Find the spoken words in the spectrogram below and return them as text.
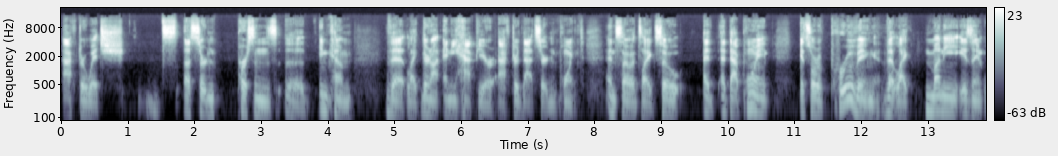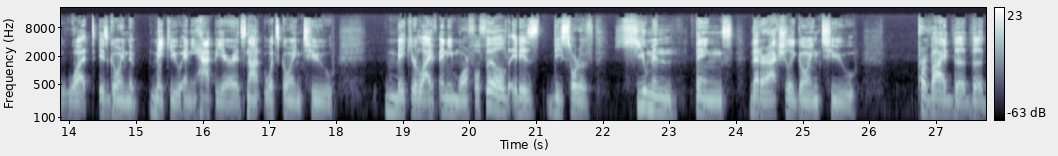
after which a certain person's uh, income that like they're not any happier after that certain point. And so it's like so at, at that point it's sort of proving that like money isn't what is going to make you any happier. It's not what's going to make your life any more fulfilled. It is the sort of human things that are actually going to provide the the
